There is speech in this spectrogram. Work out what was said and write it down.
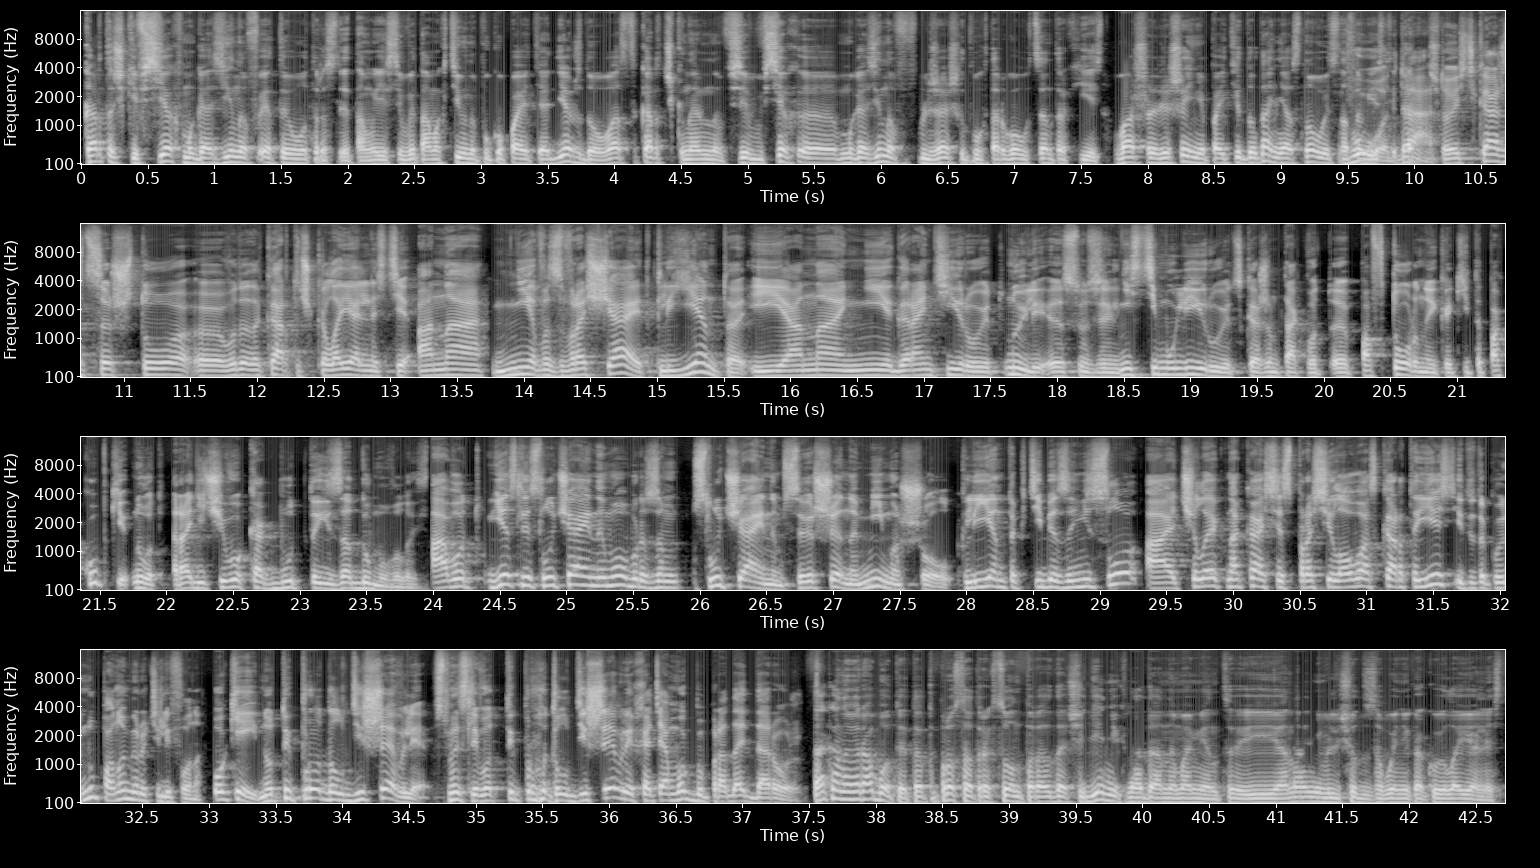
карточки всех магазинов этой отрасли. Там, если вы там активно покупаете одежду, у вас карточка, наверное, все, всех э, магазинов в ближайших двух торговых центрах есть. Ваше решение пойти туда не основывается на том, вот, есть да. карточка. То есть кажется, что э, вот эта карточка лояльности, она не возвращает клиента, и она не гарантирует, ну или, э, в смысле, не стимулирует, скажем так, вот э, повторные какие-то покупки, ну вот ради чего как будто и задумывалась. А вот если случайным образом, случайным совершенно мимо шел, клиента к тебе занесли, занесло, а человек на кассе спросил, а у вас карта есть? И ты такой, ну, по номеру телефона. Окей, но ты продал дешевле. В смысле, вот ты продал дешевле, хотя мог бы продать дороже. Так оно и работает. Это просто аттракцион по раздаче денег на данный момент, и она не влечет за собой никакую лояльность.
